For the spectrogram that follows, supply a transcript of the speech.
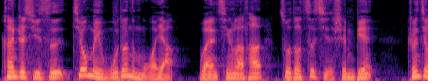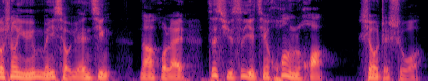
看着许思娇美无端的模样，婉晴拉他坐到自己的身边，转角上有一枚小圆镜，拿过来在许思眼前晃了晃，笑着说：“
